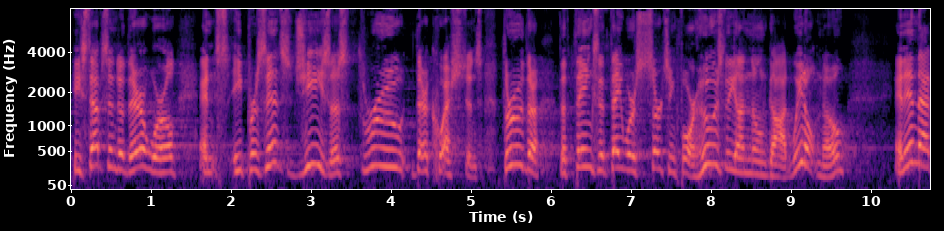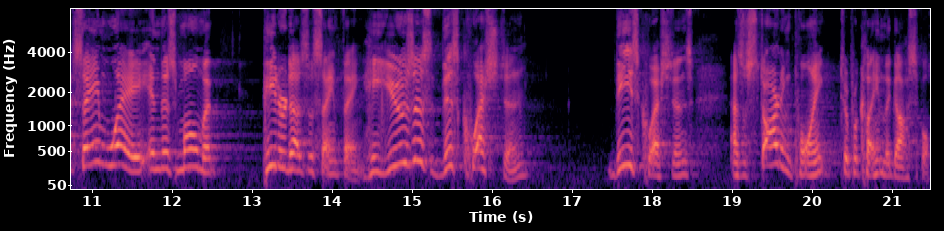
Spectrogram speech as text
he steps into their world and he presents jesus through their questions through the, the things that they were searching for. Who's the unknown god? We don't know. And in that same way in this moment peter does the same thing. He uses this question these questions as a starting point to proclaim the gospel.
